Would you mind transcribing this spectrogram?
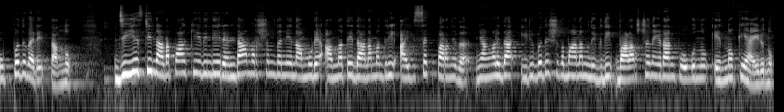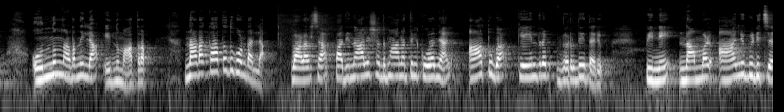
മുപ്പത് വരെ തന്നു. ജി എസ് ടി നടപ്പാക്കിയതിന്റെ രണ്ടാം വർഷം തന്നെ നമ്മുടെ അന്നത്തെ ധനമന്ത്രി ഐസക് പറഞ്ഞത് ഞങ്ങളിതാ ഇരുപത് ശതമാനം നികുതി വളർച്ച നേടാൻ പോകുന്നു എന്നൊക്കെയായിരുന്നു. ഒന്നും നടന്നില്ല എന്നു മാത്രം. നടക്കാത്തത് കൊണ്ടല്ല. വളർച്ച പതിനാല് ശതമാനത്തിൽ കുറഞ്ഞാൽ ആ തുക കേന്ദ്രം വെറുതെ തരും. പിന്നെ നമ്മൾ ആഞ്ഞുപിടിച്ച്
